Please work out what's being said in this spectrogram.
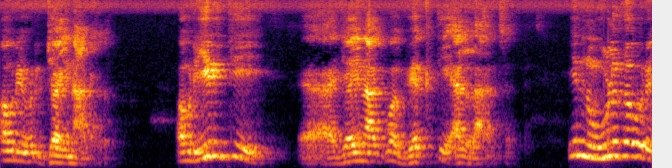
ಅವರು ಇವರು ಜಾಯಿನ್ ಆಗಲ್ಲ. ಅವ್ರು ಈ ರೀತಿ ಜಾಯಿನ್ ಆಗುವ ವ್ಯಕ್ತಿ ಅಲ್ಲ ಅನ್ಸುತ್ತೆ. ಇನ್ನು ಉಳಿದವರು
